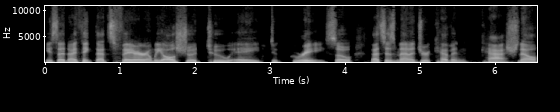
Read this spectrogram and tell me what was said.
He said, and I think that's fair, and we all should to a degree. So that's his manager, Kevin Cash. Now,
